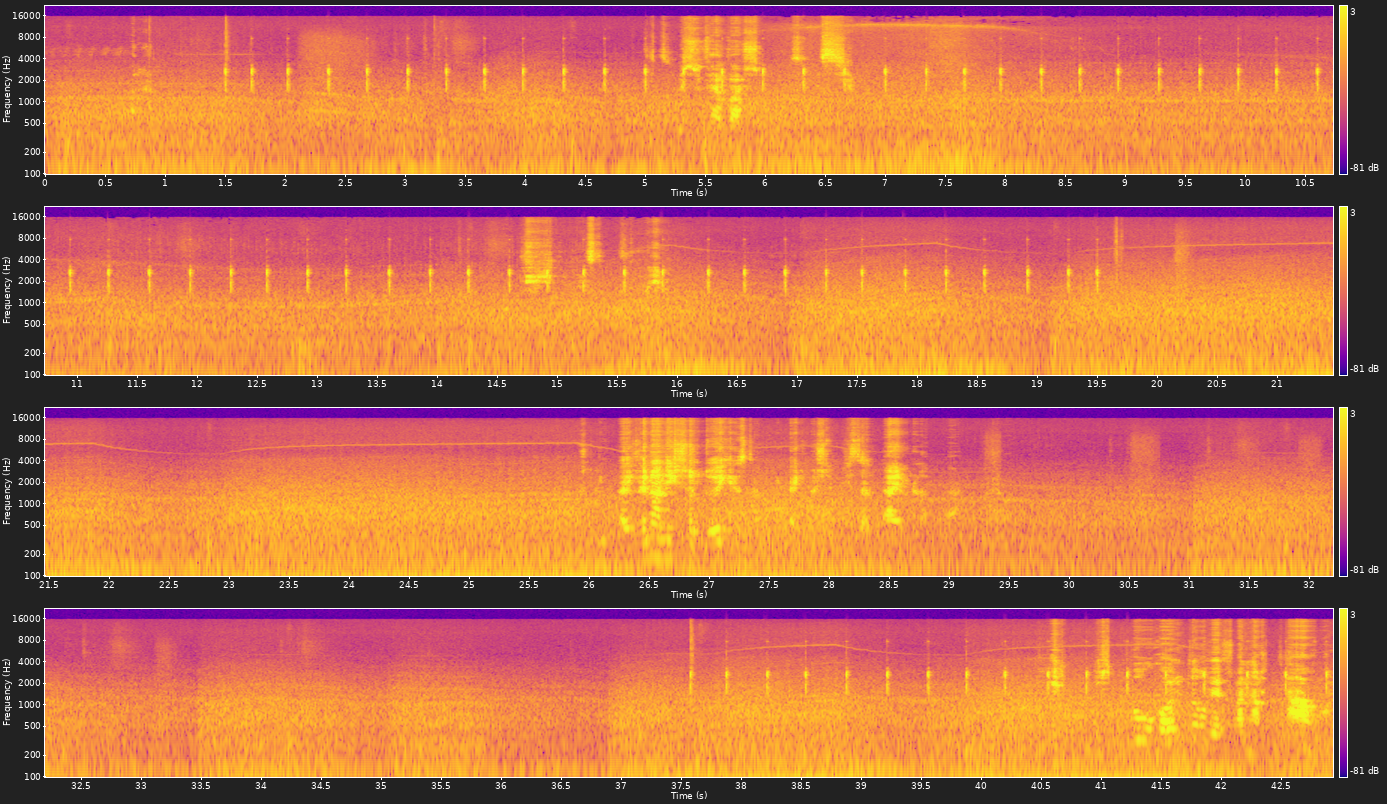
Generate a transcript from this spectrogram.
verwaschen, so ein bisschen. Wenn er nicht schon durch ist, dann gleich bestimmt dieser Daimler. Nicht Toronto, wir fahren nach Taron.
